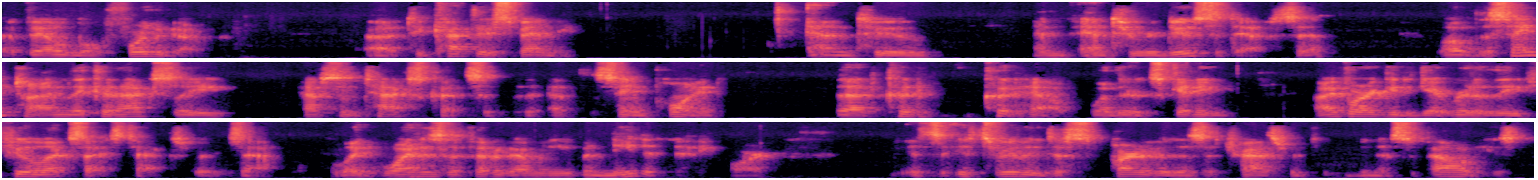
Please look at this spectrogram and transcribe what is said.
available for the government uh, to cut their spending and to and and to reduce the deficit. Well, at the same time, they could actually have some tax cuts at the, at the same point that could could help. Whether it's getting, I've argued to get rid of the fuel excise tax, for example. Like, why does the federal government even need it anymore? It's it's really just part of it as a transfer to municipalities,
